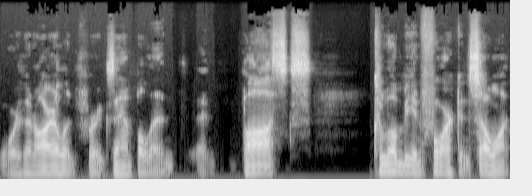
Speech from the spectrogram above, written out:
Northern Ireland, for example, and, and Basques, Colombian FARC, and so on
